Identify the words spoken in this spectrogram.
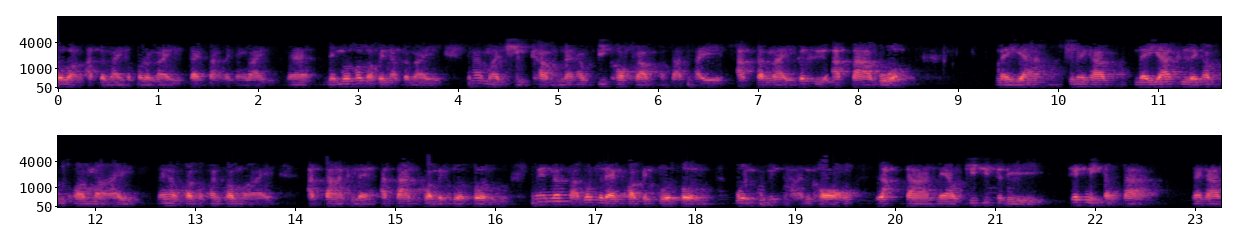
ระหว่างอัตนัยกับปรนัยแตกต่างกันอย่างไรนะฮะในเมื่อข้อสอบเป็นอัตนัยถ้ามาฉีกคำนะครับวิเคราะห์คำภาษาไทย อัตนัยก็คืออัตราบวกในยะใช่ไหมครับในยยะคืออะไรครับคือความหมายนะครับความสัมพันธ์ความหมาย อัตราคืออะไรอัตราคือความเป็นตัวตนเพราะฉะนั้นนักศึกษาต้องแสดงความเป็นตัวตน บนพื้นฐานของหลักการแนวคิดทฤษฎี เทคนิคต่างๆ นะครับ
